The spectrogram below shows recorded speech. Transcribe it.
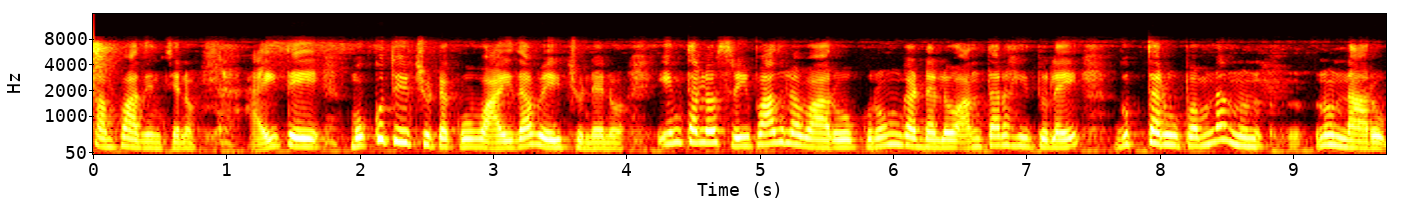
సంపాదించెను. అయితే మొక్కు తీర్చుటకు వాయిదా వేయుచుండెను. ఇంతలో శ్రీపాదుల వారు కురుంగడ్డలో అంతర్హితులై గుప్త రూపమున నున్నారు.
